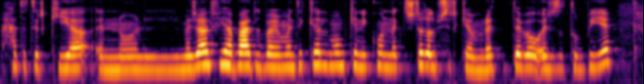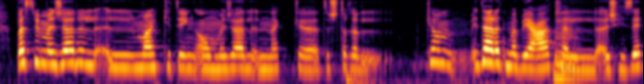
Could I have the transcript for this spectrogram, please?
حتى تركيا إنه المجال فيها بعد ال biomedical ممكن يكون إنك تشتغل بشركة مرتبة وأجهزة طبية بس بمجال ال- ال marketing أو مجال إنك تشتغل كم إدارة مبيعات مم. للأجهزة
